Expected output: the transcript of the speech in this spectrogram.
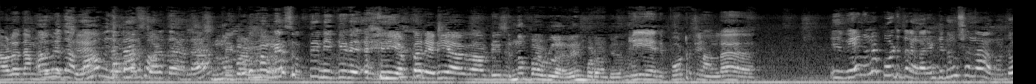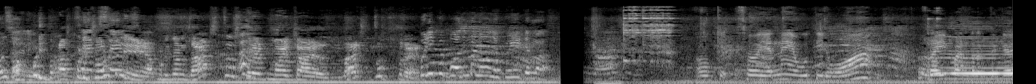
அவ்வளவுதான் குடும்பமே சுத்தி நிக்குது. எப்ப ரெடி ஆகும் அப்படின்னு. சின்ன பைப்ல எதையும் போட வேண்டியது ஏய் அது போட்டுருக்கலாம்ல இது வேணும்னா போட்டு தராங்க ரெண்டு நிமிஷம் தான் ஆகும். டோன்ட் அப்படி அப்படி சொல்லி அப்படி சொல்லி that's the spirit my child. That's the spirit. புளிப்பு போதுமா? நீங்க பிடிட்டுமா ஓகே ஸோ எண்ணெயை ஊத்திடுவோம். ஃப்ரை பண்றதுக்கு.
